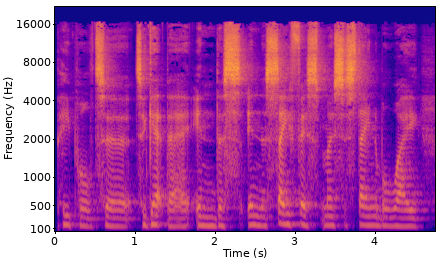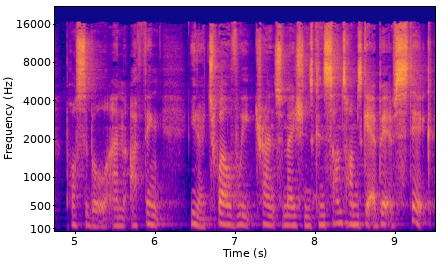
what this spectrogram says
people to to get there in this in the safest, most sustainable way possible. And I think you know, twelve week transformations can sometimes get a bit of stick,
